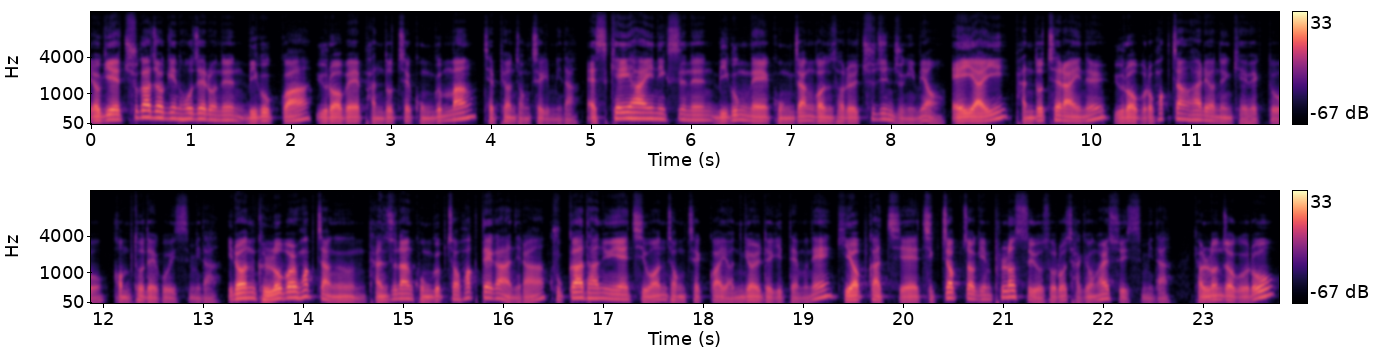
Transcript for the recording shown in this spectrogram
여기에 추가적인 호재로는 미국과 유럽의 반도체 공급망 재편 정책입니다. SK 하이닉스는 미국 내 공장 건설을 추진 중이며 AI 반도체 라인을 유럽으로 확장하려는 계획도 검토되고 있습니다. 이런 글로벌 확장은 단순한 공급처 확대가 아니라 국가 단위의 지원 정책과 연결되기 때문에 기업 가치에 직접적인 플러스 요소로 작용할 수 있습니다. 결론적으로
